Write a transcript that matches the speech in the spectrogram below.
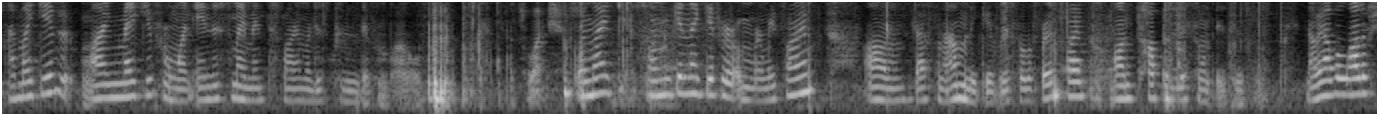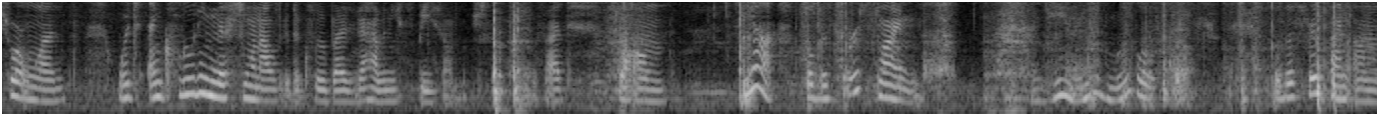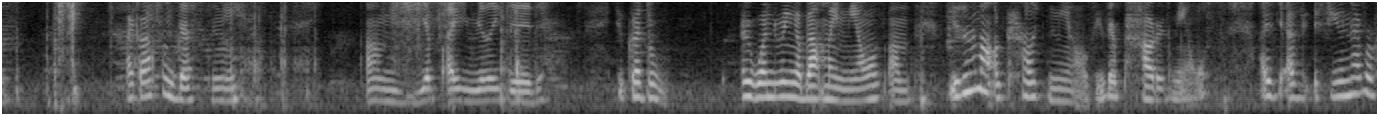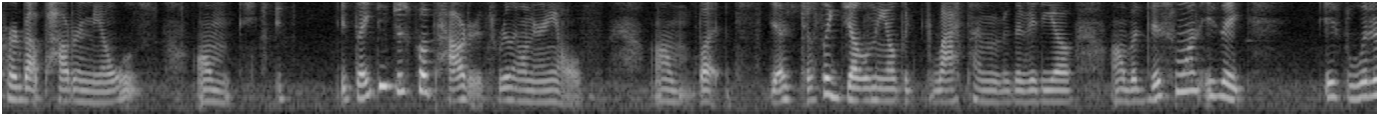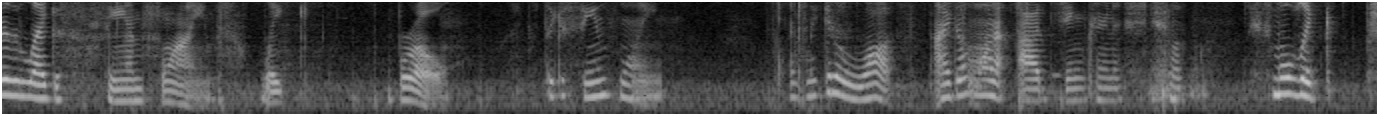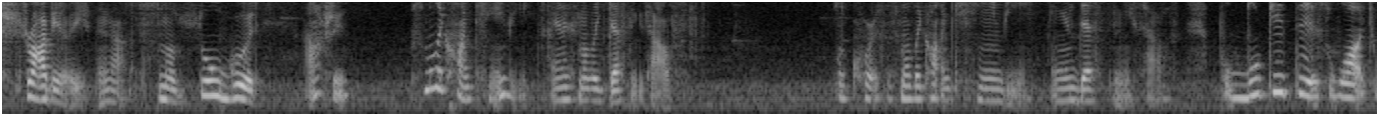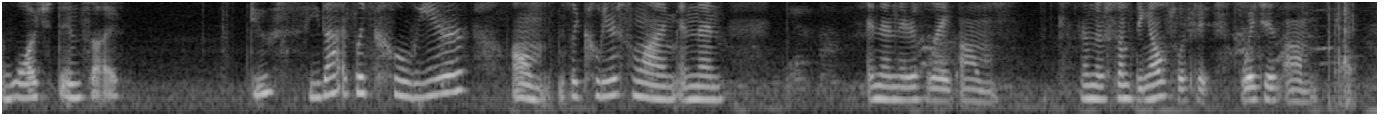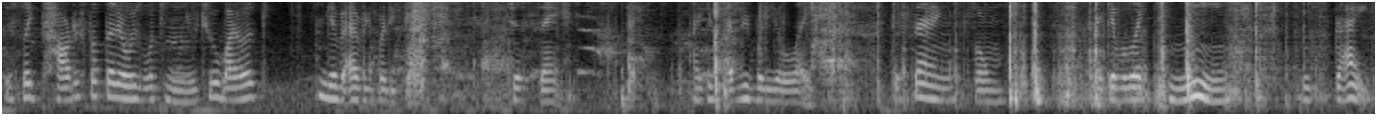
I might give it, I might give her one. And this is my mint slime, I just put in a different bottle. That's why. So I might, so I'm gonna give her a mermaid slime. Um, that's what I'm gonna give her. So the first slime on top of this one is this one. Now we have a lot of short ones, which including this one I was gonna include, but I didn't have any space on. I'm just gonna put it on the side. So um, yeah. So this first slime, man, I need move all stuff. So this first slime, um, I got from Destiny. Um, yep, I really did. You guys are are wondering about my nails, um, these are not acrylic nails. These are powdered nails. As if you never heard about powdered nails, um, it, it's like they just put powder. It's really on your nails. Um, but it's, it's just like gel nails, like last time of the video. Um, but this one is like, it's literally like a sand slime. Like, bro, it's like a sand slime. I like it a lot. I don't want to add ginger in it. It smells, it smells like strawberries, and that smells so good. Actually, it smells like cotton candy. And it smells like Destiny's house. Of course, it smells like cotton candy and Destiny's house. But look at this. Watch. Watch the inside. Do you see that? It's like clear. Um, it's like clear slime, and then, and then there's like um, and there's something else with it, which is um, it's like powder stuff that I always watch on YouTube. I always give everybody likes. Just saying. I give everybody a like. Just saying. So I give a like to me. Subscribe.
